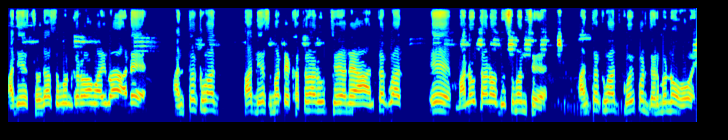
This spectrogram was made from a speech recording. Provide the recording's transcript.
આજે શ્રદ્ધાસુમન કરવામાં આવ્યા અને આતંકવાદ આ દેશ માટે ખતરારૂપ છે અને આ આતંકવાદ એ માનવતાનો દુશ્મન છે. આતંકવાદ કોઈ પણ ધર્મનો હોય,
